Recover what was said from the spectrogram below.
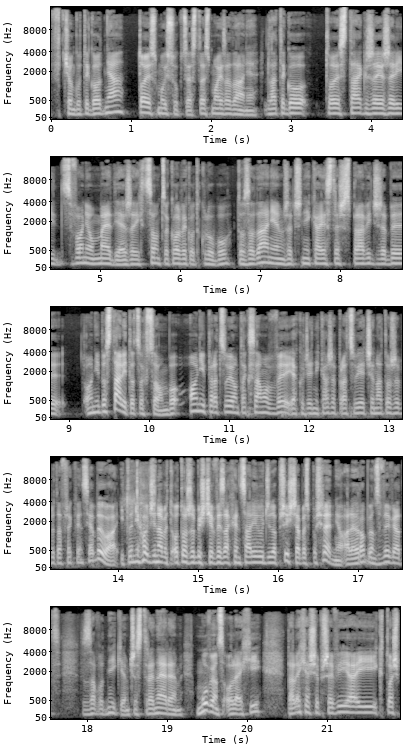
w ciągu tygodnia, to jest mój sukces, to jest moje zadanie. Dlatego to jest tak, że jeżeli dzwonią media, jeżeli chcą cokolwiek od klubu, to zadaniem rzecznika jest też sprawić, żeby oni dostali to, co chcą, bo oni pracują tak samo, wy jako dziennikarze pracujecie na to, żeby ta frekwencja była. I to nie chodzi nawet o to, żebyście wy zachęcali ludzi do przyjścia bezpośrednio, ale robiąc wywiad z zawodnikiem czy z trenerem, mówiąc o Lechi, ta Lechia się przewija i ktoś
